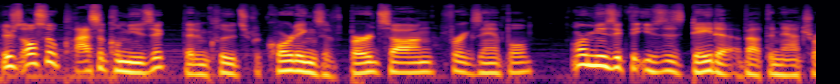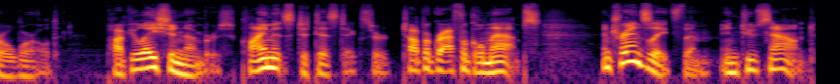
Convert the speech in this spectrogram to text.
There's also classical music that includes recordings of birdsong, for example, or music that uses data about the natural world, population numbers, climate statistics, or topographical maps, and translates them into sound.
